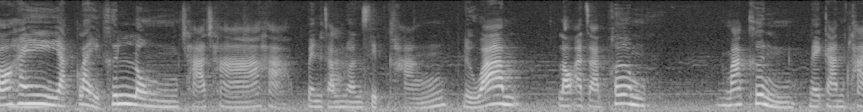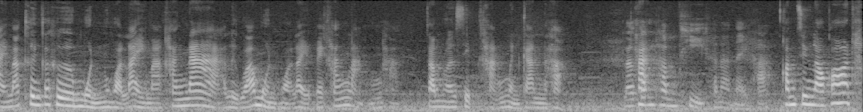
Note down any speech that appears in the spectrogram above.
ก็ให้ยักไหล่ขึ้นลงช้าๆค่ะ เป็นจำนวน 10 ครั้ง หรือว่าเราอาจจะเพิ่ม มากขึ้นในการคลายมากขึ้นก็คือหมุนหัวไหล่มาข้างหน้า หรือว่าหมุนหัวไหล่ไปข้างหลังค่ะจำนวน 10 ครั้งเหมือนกันค่ะแล้วต้องทำถี่ขนาดไหนคะ ความจริงเราก็ท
